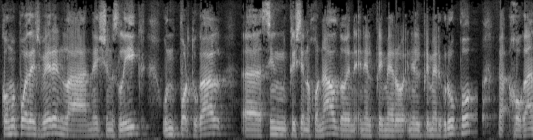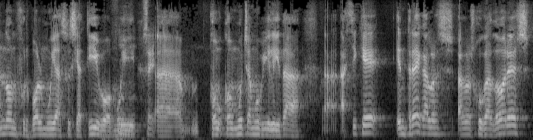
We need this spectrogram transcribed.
como puedes ver en la Nations League, un Portugal uh, sin Cristiano Ronaldo en, en, el primero, en el primer grupo, uh, jugando un fútbol muy asociativo, muy, sí. con, con, mucha movilidad. Así que entrega a los, a los jugadores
